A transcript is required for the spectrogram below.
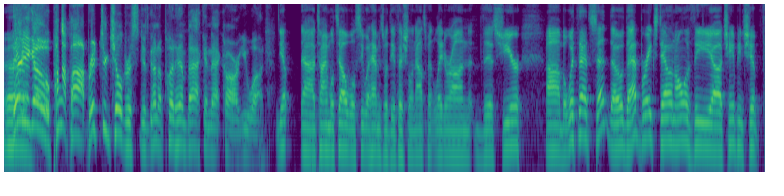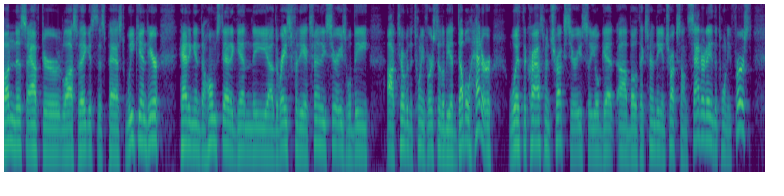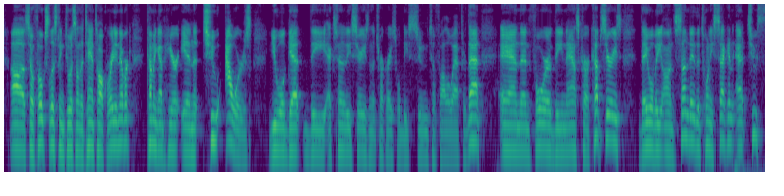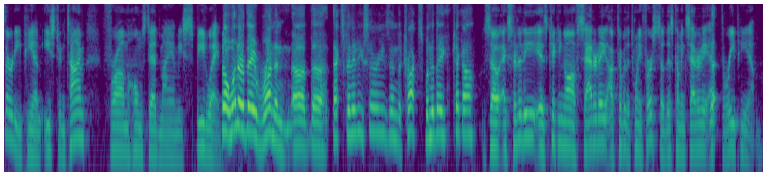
Uh, there you go, pop pop. Richard Childress is going to put him back in that car. You watch. Yep, uh, time will tell. We'll see what happens with the official announcement later on this year. Uh, but with that said, though, that breaks down all of the uh, championship funness after Las Vegas this past weekend here. Heading into Homestead again, the uh, the race for the Xfinity Series will be October the 21st. It'll be a double header with the Craftsman Truck Series, so you'll get uh, both Xfinity and trucks on Saturday the 21st. Uh, so, folks listening to us on the Tan Talk Radio Network, coming up here in two hours, you will get the Xfinity Series, and the truck race will be soon to follow after that. And then for the NASCAR Cup Series, they will be on Sunday the 22nd at 2:30 p.m. Eastern Time from Homestead Miami Speedway. So when are they running uh, the Xfinity series and the trucks? When do they kick off? So Xfinity is kicking off Saturday, October the 21st. So this coming Saturday at Yeah. 3 p.m.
